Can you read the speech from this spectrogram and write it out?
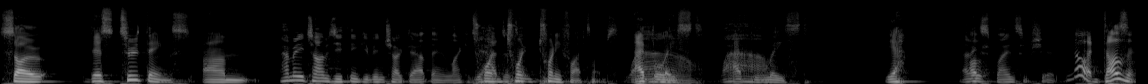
So there's two things. Um, How many times do you think you've been chucked out then? Like if you twen- had to twen- take- 25 times at least. wow. At least. Yeah. that I'll- explains some shit. No, it doesn't.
